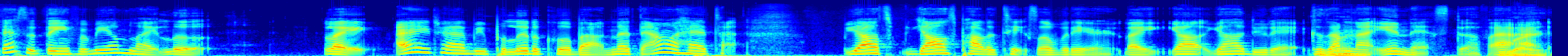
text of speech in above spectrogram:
that's the thing for me. I'm like, look, like I ain't trying to be political about nothing. I don't have time. Y'all's y'all's politics over there, like y'all y'all do that because I'm not in that stuff. I, Right.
